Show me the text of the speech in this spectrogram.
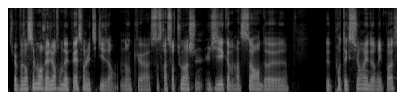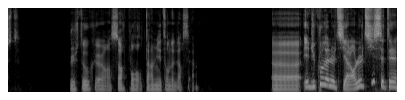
tu vas potentiellement réduire ton DPS en l'utilisant. Donc euh, ce sera surtout utilisé comme un sort de, protection et de riposte, plutôt qu'un sort pour terminer ton adversaire. Euh, et du coup on a l'ulti. Alors l'ulti c'était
